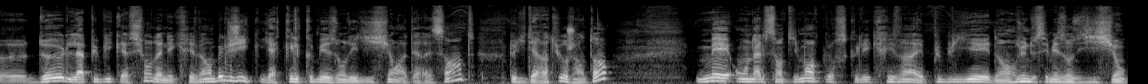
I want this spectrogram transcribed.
euh, de la publication d'un écrivain en Belgique. Il y a quelques maisons d'édition intéressantes, de littérature j'entends, mais on a le sentiment que lorsque l'écrivain est publié dans une de ces maisons d'édition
